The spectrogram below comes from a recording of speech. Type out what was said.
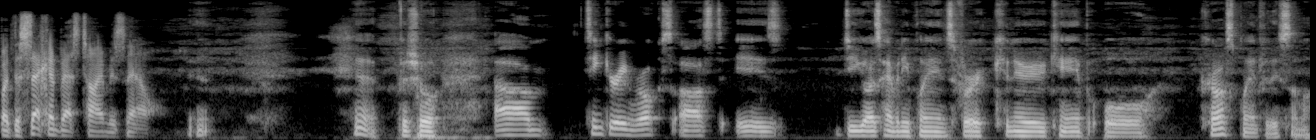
But the second best time is now. Yeah, for sure. Um, Tinkering Rocks asked, "Is do you guys have any plans for a canoe camp or cross plan for this summer?"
